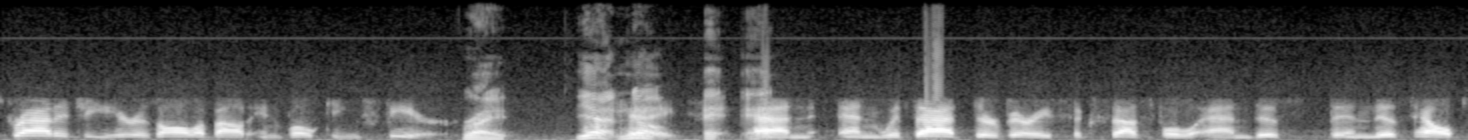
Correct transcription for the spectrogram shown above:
strategy here is all about invoking fear. right. Yeah. okay? No. a- a- and and with that they're very successful and this then this helps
